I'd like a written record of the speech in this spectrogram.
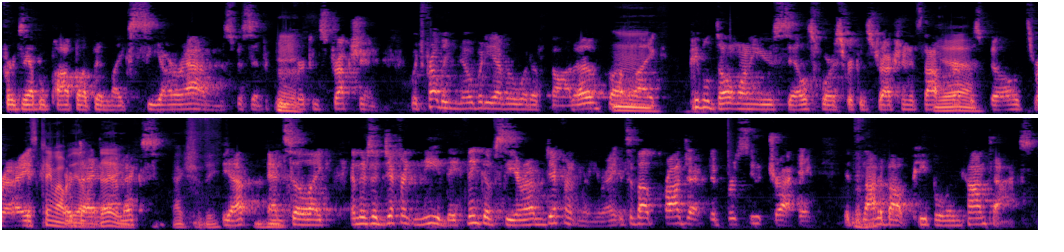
for example, pop up in like CRM specifically mm. for construction, which probably nobody ever would have thought of, but mm. like people don't want to use Salesforce for construction. It's not yeah. purpose built, right? This came out the dynamics. other day, actually. Yeah. Mm-hmm. And so like, and there's a different need. They think of CRM differently, right? It's about project and pursuit tracking. It's mm-hmm. not about people and contacts.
